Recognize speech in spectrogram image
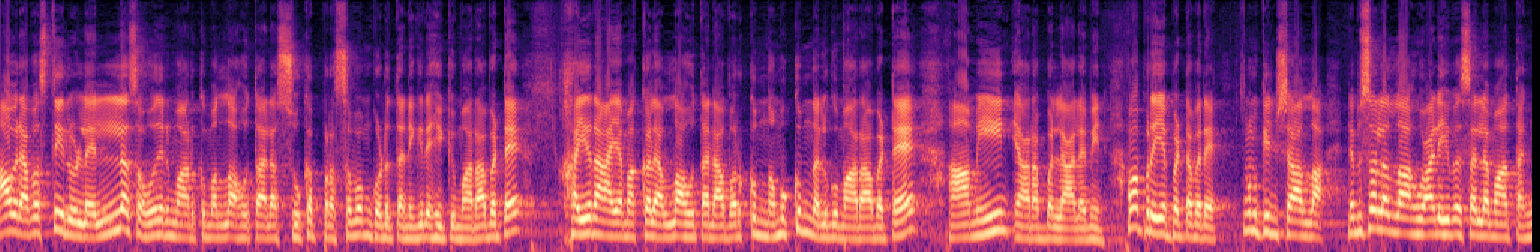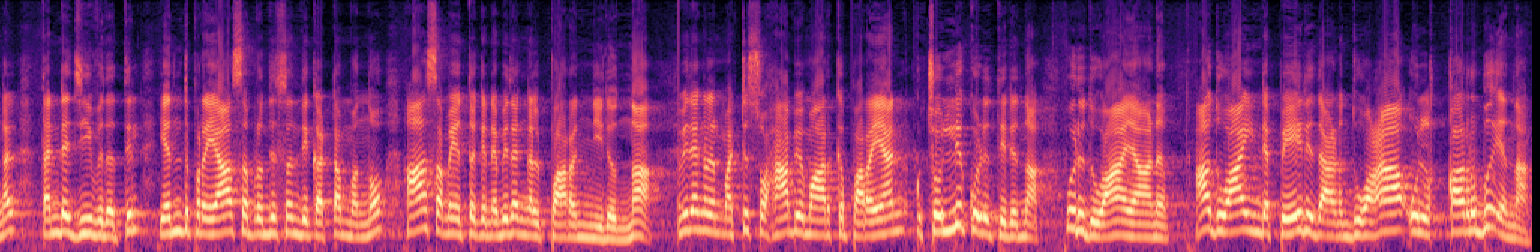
ആ ഒരു അവസ്ഥയിലുള്ള എല്ലാ സഹോദരന്മാർക്കും അള്ളാഹു താല സുഖപ്രസവം കൊടുത്ത് അനുഗ്രഹിക്കുമാറാവട്ടെ. ഹൈറായ മക്കളെ അള്ളാഹു താല അവർക്കും നമുക്കും നൽകുമാറാവട്ടെ. ആമീൻ. യാ അപ്പോൾ പ്രിയപ്പെട്ടവരെ നമുക്ക് ഇൻഷാല്ല നബി സല്ലല്ലാഹു അലൈഹി വസല്ലമ തങ്ങൾ തന്റെ ജീവിതത്തിൽ എന്ത് പ്രയാസ പ്രതിസന്ധി ഘട്ടം വന്നോ ആ സമയത്തൊക്കെ നബിതങ്ങൾ പറഞ്ഞിരുന്ന നബിതങ്ങൾ മറ്റു സ്വഹാബിമാർക്ക് പറയാൻ ചൊല്ലിക്കൊടുത്തിരുന്ന ഒരു ദുആയാണ്. ആ ദുആയിന്റെ പേരിതാണ് ദുആ ഉൽ കർബ് എന്നാണ്.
